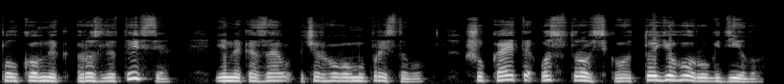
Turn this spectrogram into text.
Полковник розлютився і наказав черговому приставу Шукайте Островського, то його рук діло.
